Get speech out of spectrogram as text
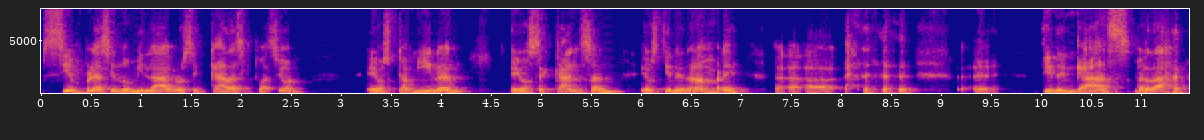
siempre, haciendo milagros en cada situación. Ellos caminan, ellos se cansan, ellos tienen hambre, ah, ah, eh, tienen gas, ¿verdad?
